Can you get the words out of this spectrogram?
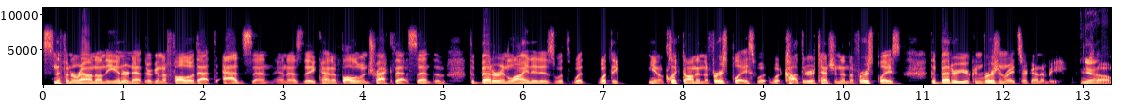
sniffing around on the internet, they're going to follow that ad scent. And as they kind of follow and track that scent, the, the better in line it is with what, what they you know clicked on in the first place what what caught their attention in the first place the better your conversion rates are going to be. Yeah. So.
